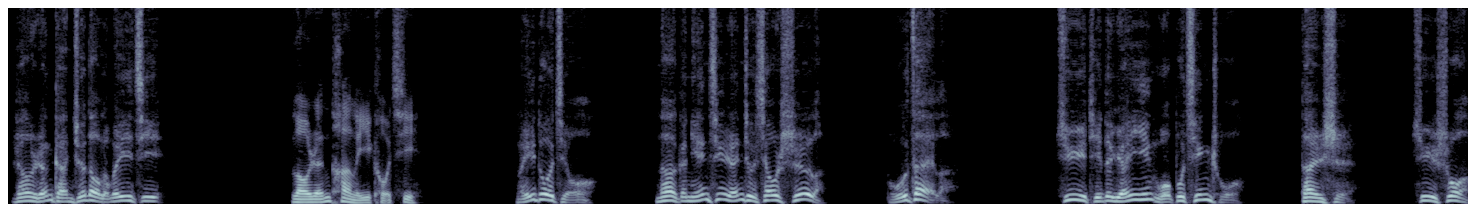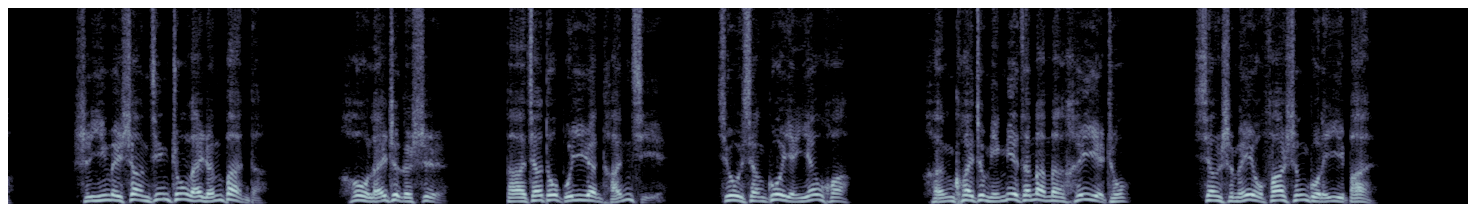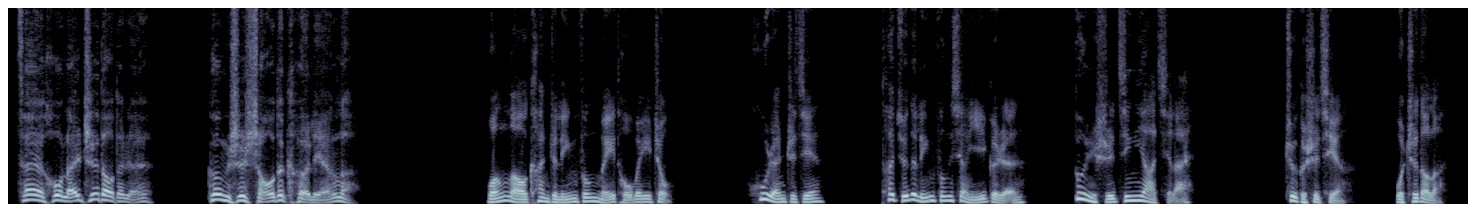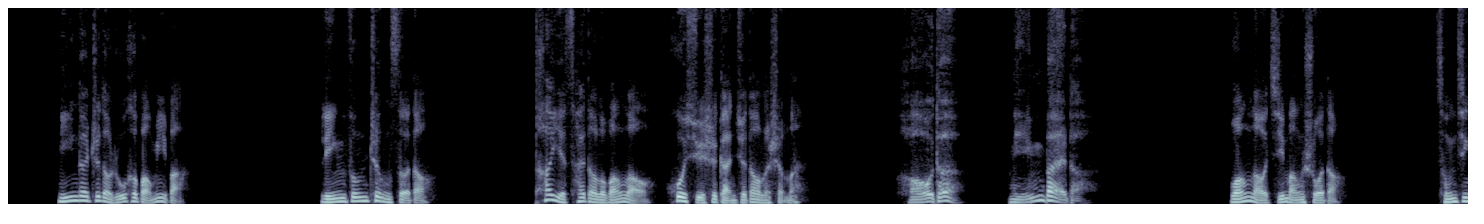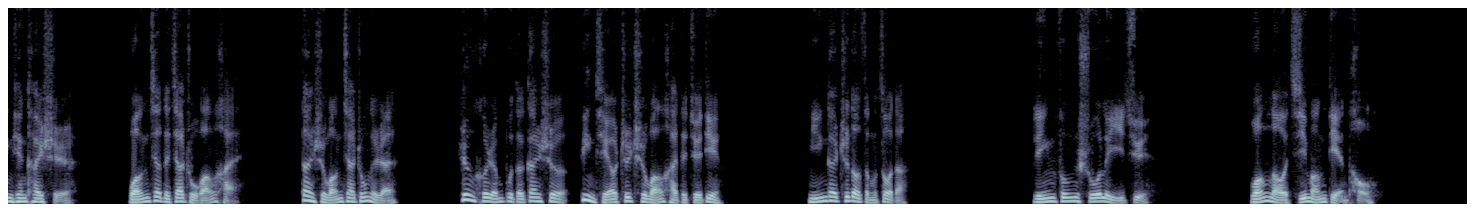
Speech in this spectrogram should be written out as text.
让人感觉到了危机。老人叹了一口气。没多久，那个年轻人就消失了，不在了。具体的原因我不清楚，但是据说。是因为上京中来人办的，后来这个事大家都不意愿谈起，就像过眼烟花，很快就泯灭在漫漫黑夜中，像是没有发生过的一般。再后来知道的人，更是少的可怜了。王老看着林峰，眉头微皱，忽然之间，他觉得林峰像一个人，顿时惊讶起来。这个事情我知道了。你应该知道如何保密吧？林峰正色道。他也猜到了王老或许是感觉到了什么。好的，明白的。王老急忙说道：“从今天开始，王家的家主王海，但是王家中的人，任何人不得干涉，并且要支持王海的决定。你应该知道怎么做的。”林峰说了一句。王老急忙点头。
